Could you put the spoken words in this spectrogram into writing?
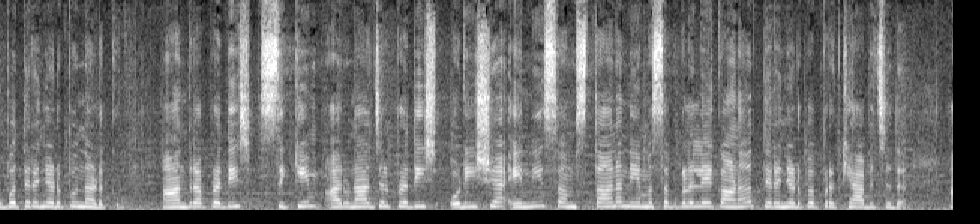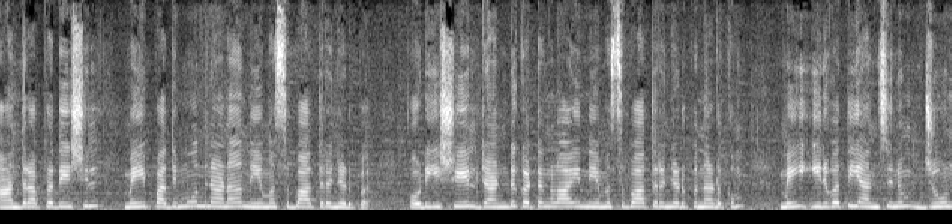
ഉപതിരഞ്ഞെടുപ്പും നടക്കും. ആന്ധ്രാപ്രദേശ് സിക്കിം അരുണാചൽ പ്രദേശ് ഒഡീഷ എന്നീ സംസ്ഥാന നിയമസഭകളിലേക്കാണ് തിരഞ്ഞെടുപ്പ് പ്രഖ്യാപിച്ചത്. ആന്ധ്രാപ്രദേശിൽ മെയ് പതിമൂന്നിനാണ് നിയമസഭാ തിരഞ്ഞെടുപ്പ്. ഒഡീഷയിൽ രണ്ട് ഘട്ടങ്ങളായി നിയമസഭാ തിരഞ്ഞെടുപ്പ് നടക്കും. മെയ് ഇരുപത്തിയഞ്ചിനും ജൂൺ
